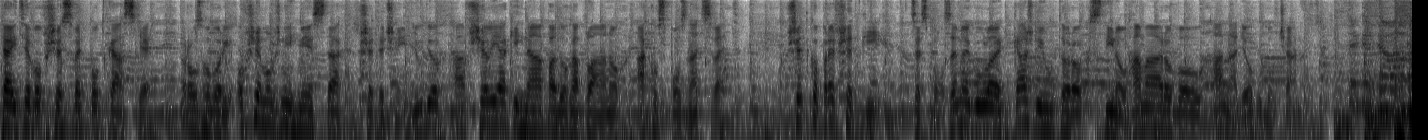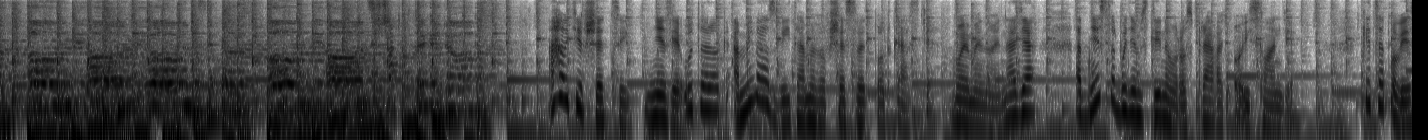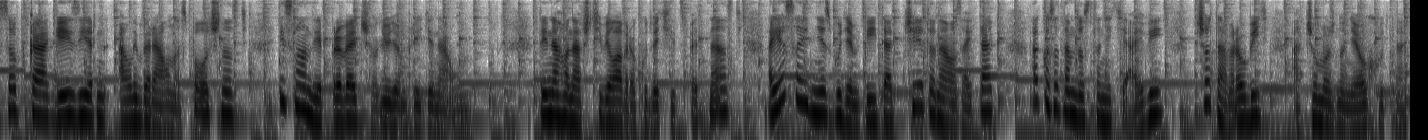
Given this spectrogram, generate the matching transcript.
Vítajte vo Všesvet podcaste. Rozhovory o všemožných miestach, všetečných ľuďoch a všelijakých nápadoch a plánoch, ako spoznať svet. Všetko pre všetkých. Cez pol Zemegule každý útorok s Tínou Hamárovou a Naďou Hubučan. Ahojte všetci, dnes je útorok a my vás vítame vo Všesvet podcaste. Moje meno je Nadia a dnes sa budem s Tínou rozprávať o Islande. Keď sa povie sopka, gejzír a liberálna spoločnosť, Island je prvé, čo ľuďom príde na um. Tina ho navštívila v roku 2015 a ja sa jej dnes budem pýtať, či je to naozaj tak, ako sa tam dostanete aj vy, čo tam robiť a čo možno neochutnať.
